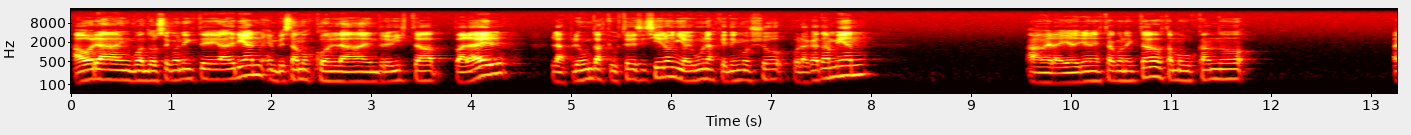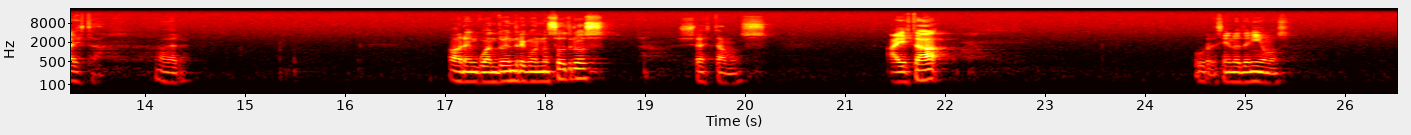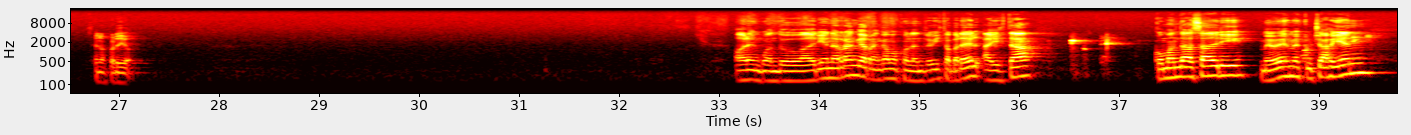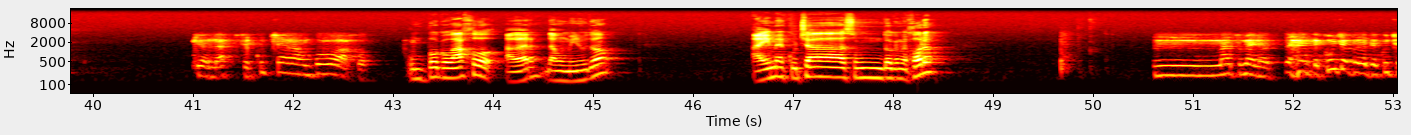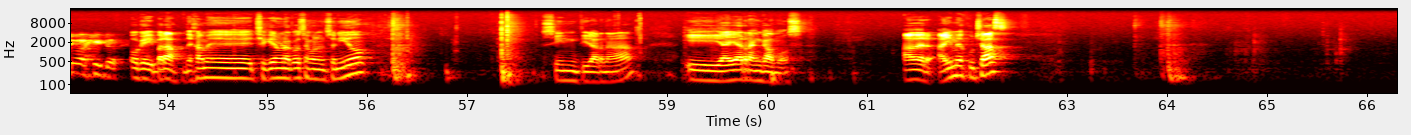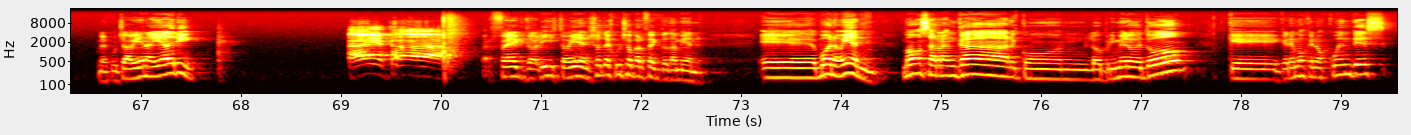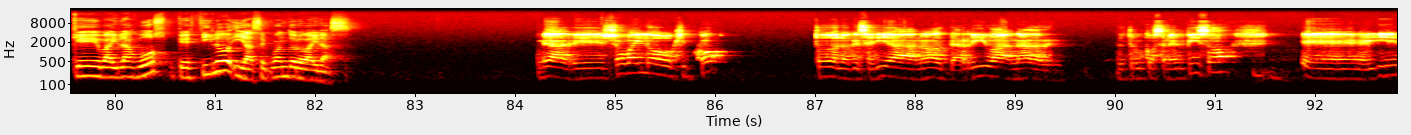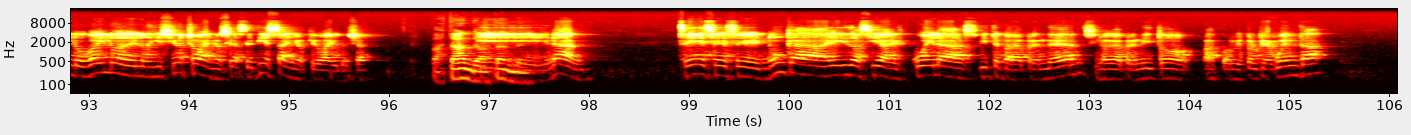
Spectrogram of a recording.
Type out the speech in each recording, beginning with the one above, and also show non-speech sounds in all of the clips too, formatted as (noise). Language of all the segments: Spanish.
Ahora, en cuanto se conecte Adrián, empezamos con la entrevista para él, las preguntas que ustedes hicieron y algunas que tengo yo por acá también. A ver, ahí Adrián está conectado, estamos buscando... Ahí está. A ver. Ahora en cuanto entre con nosotros, ya estamos. Ahí está. Uh, recién lo teníamos. Se nos perdió. Ahora, en cuanto Adrián arranque, arrancamos con la entrevista para él. Ahí está. ¿Cómo andás, Adri? ¿Me ves? ¿Me escuchás bien? ¿Qué onda? Se escucha un poco bajo. Un poco bajo. A ver, dame un minuto. ¿Ahí me escuchás un toque mejor? Mm, más o menos. (laughs) te escucho, pero te escucho bajito. Ok, pará, déjame chequear una cosa con el sonido. Sin tirar nada. Y ahí arrancamos. A ver, ¿ahí me escuchás? ¿Me escuchás bien ahí, Adri? Ahí está. Perfecto, listo, bien. Yo te escucho perfecto también. Eh, bueno, bien. Vamos a arrancar con lo primero de todo que queremos que nos cuentes qué bailás vos, qué estilo y hace cuánto lo bailás. Mira, eh, yo bailo hip hop, todo lo que sería ¿no? de arriba, nada de, trucos en el piso. Eh, y lo bailo de los 18 años, o sea, hace 10 años que bailo ya. Bastante, bastante. Y nada, sí, sí, sí. Nunca he ido así a escuelas, viste, para aprender, sino que aprendí todo por mi propia cuenta.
